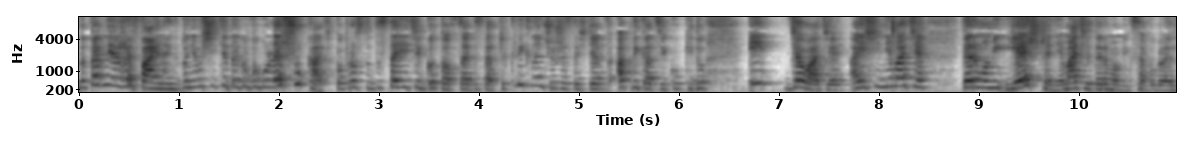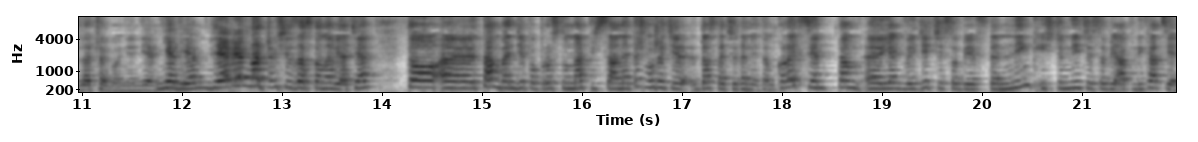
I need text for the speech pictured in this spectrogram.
No pewnie, że fajne, bo nie musicie tego w ogóle szukać. Po prostu dostajecie gotowca, wystarczy kliknąć, już jesteście w aplikacji Cookidu i działacie. A jeśli nie macie Thermomix, jeszcze nie macie Thermomixa w ogóle, dlaczego? Nie, nie, nie wiem, nie wiem nad czym się zastanawiacie, to e, tam będzie po prostu napisane, też możecie dostać ode mnie tę kolekcję, tam e, jak wejdziecie sobie w ten link i ściągniecie sobie aplikację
